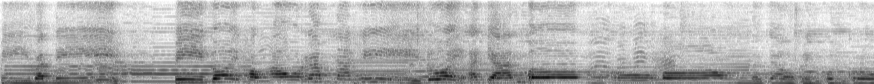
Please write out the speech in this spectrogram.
ปีวันนี้ ปีก้อยของเรารับหน้าที่ด้วยอาจารย์บอมครูบอมและเจ้าเป็นคุณครู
